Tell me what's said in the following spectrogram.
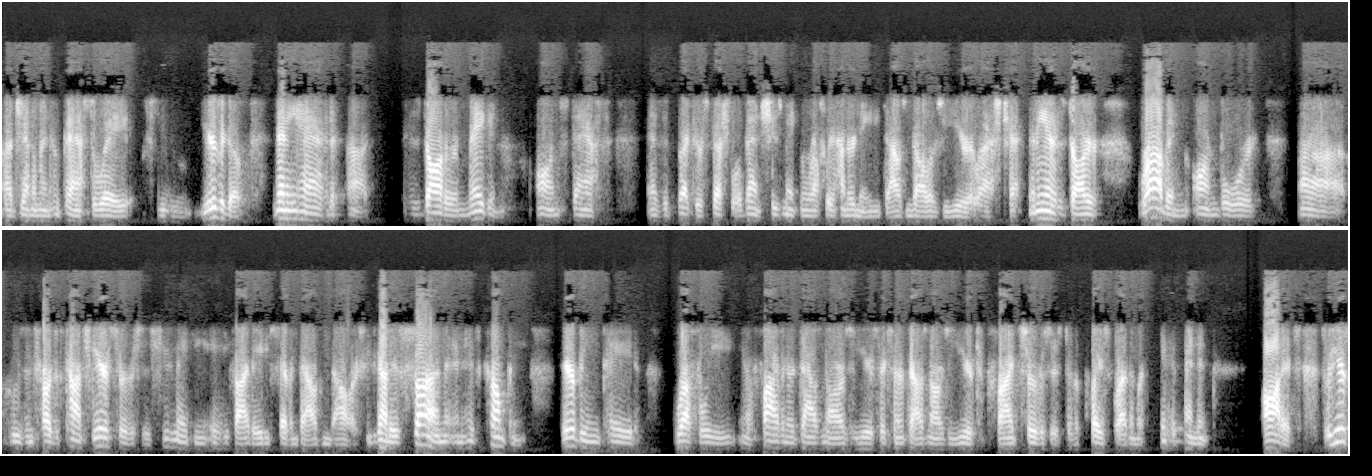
a gentleman who passed away a few years ago. Then he had uh, his daughter Megan on staff as the director of special events. She was making roughly $180,000 a year at last check. Then he had his daughter Robin on board uh, who's in charge of concierge services, she's making eighty-five, eighty-seven thousand dollars. He's got his son and his company; they're being paid roughly, you know, five hundred thousand dollars a year, six hundred thousand dollars a year to provide services to the place, them with independent audits. So here's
